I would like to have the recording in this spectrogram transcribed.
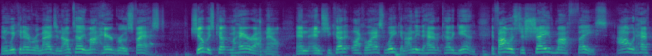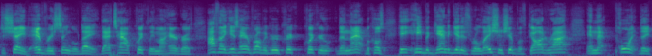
than we could ever imagine. I'm telling you, my hair grows fast. Shelby's cutting my hair right now and, and she cut it like last week, and I need to have it cut again. If I was to shave my face, I would have to shave every single day. That's how quickly my hair grows. I think his hair probably grew quick, quicker than that because he, he began to get his relationship with God right. And that point, the,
